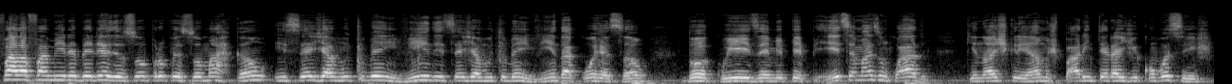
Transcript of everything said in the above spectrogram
Fala família, beleza? Eu sou o professor Marcão e seja muito bem-vindo e seja muito bem-vinda à correção do Quiz MPP. Esse é mais um quadro que nós criamos para interagir com vocês.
